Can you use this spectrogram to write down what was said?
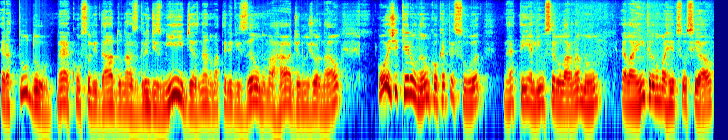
era tudo né, consolidado nas grandes mídias, né, numa televisão, numa rádio, num jornal. Hoje, queira ou não, qualquer pessoa né, tem ali um celular na mão, ela entra numa rede social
